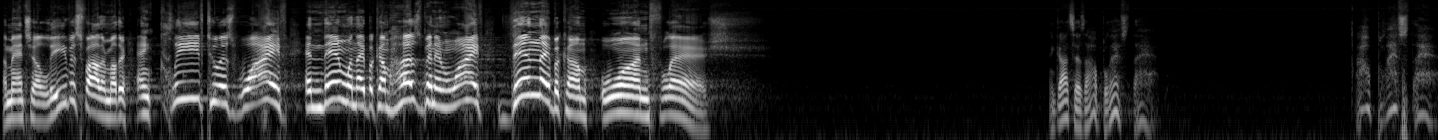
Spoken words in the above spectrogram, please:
A man shall leave his father and mother and cleave to his wife, and then when they become husband and wife, then they become one flesh. And God says, I'll bless that. I'll bless that.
